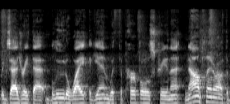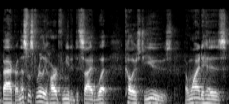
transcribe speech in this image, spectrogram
exaggerate that blue to white again with the purples, creating that. Now I'm playing around with the background. This was really hard for me to decide what colors to use. I wanted his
